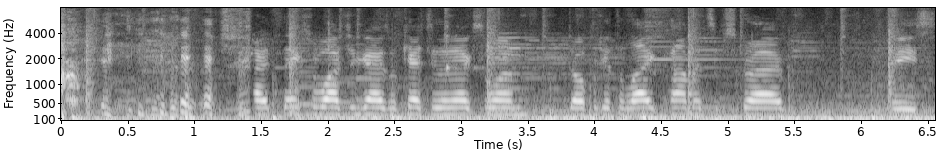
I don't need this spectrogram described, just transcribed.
All right, thanks for watching, guys. We'll catch you in the next one. Don't forget to like, comment, subscribe. Peace.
